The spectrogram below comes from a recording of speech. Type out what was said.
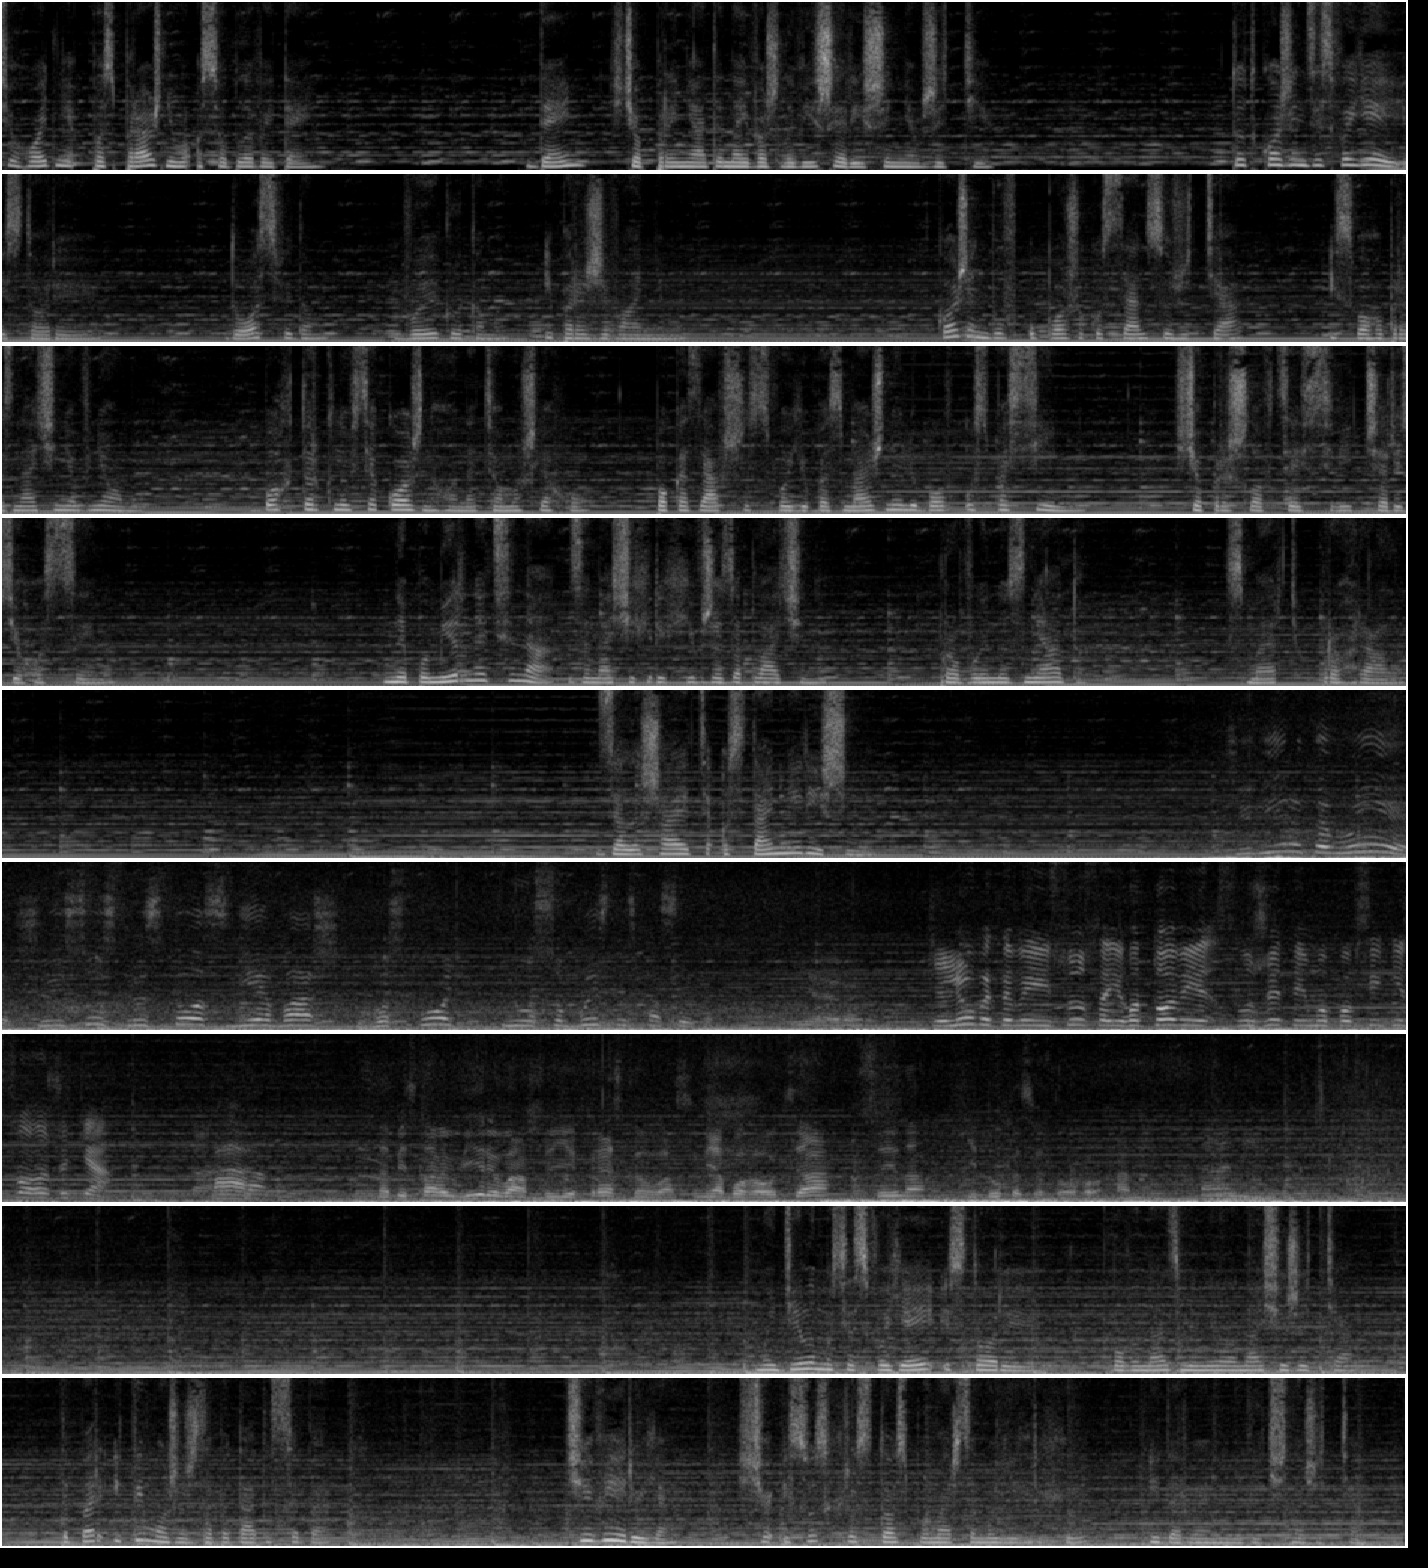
Сьогодні по-справжньому особливий день. День, щоб прийняти найважливіше рішення в житті. Тут кожен зі своєю історією, досвідом, викликами і переживаннями. Кожен був у пошуку сенсу життя і свого призначення в ньому. Бог торкнувся кожного на цьому шляху, показавши свою безмежну любов у спасінні, що прийшло в цей світ через його сина. Непомірна ціна за наші гріхи вже заплачена, провину знято, смерть програла. Залишається останнє рішення. Чи вірите ви, що Ісус Христос є ваш Господь і особистий Спаситель? Чи любите ви Ісуса і готові служити Йому по всі дні свого життя? Так. На підставі віри вашої хрестимо вас ім'я Бога Отця, Сина і Духа Святого. Амінь. Амінь. Ми ділимося своєю історією, бо вона змінила наші життя. Тепер і ти можеш запитати себе, чи вірю я, що Ісус Христос помер за мої гріхи і дарує мені вічне життя?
